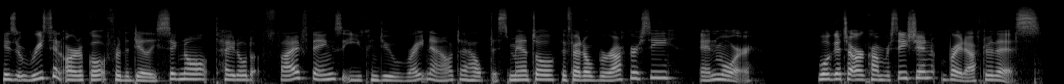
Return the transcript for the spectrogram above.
his recent article for the Daily Signal titled Five Things You Can Do Right Now to Help Dismantle the Federal Bureaucracy, and more. We'll get to our conversation right after this.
